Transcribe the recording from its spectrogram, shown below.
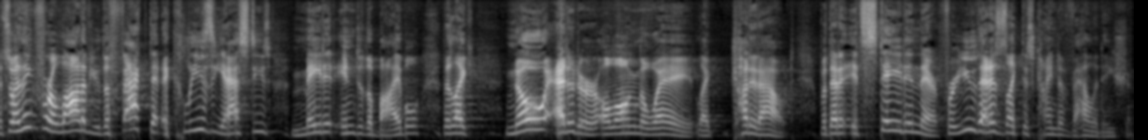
And so I think for a lot of you, the fact that Ecclesiastes made it into the Bible, that like no editor along the way like cut it out, but that it stayed in there, for you, that is like this kind of validation.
